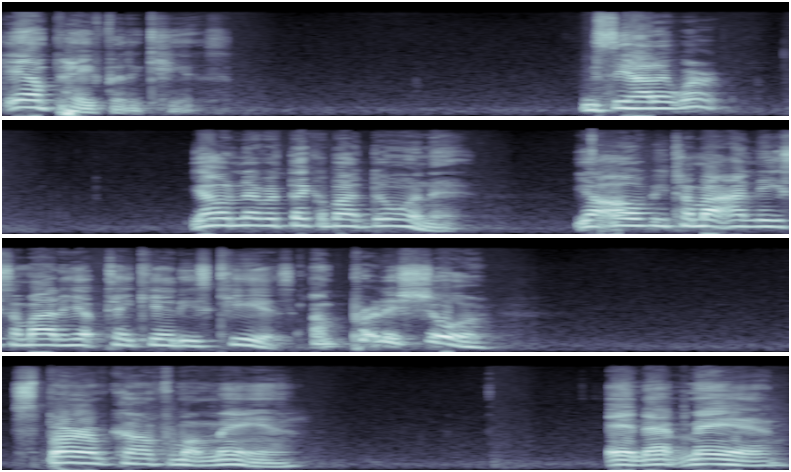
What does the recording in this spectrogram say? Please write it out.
them pay for the kids? You see how that work? Y'all never think about doing that. Y'all always be talking about I need somebody to help take care of these kids. I'm pretty sure sperm come from a man, and that man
